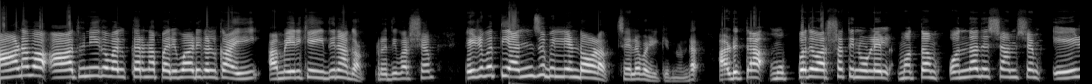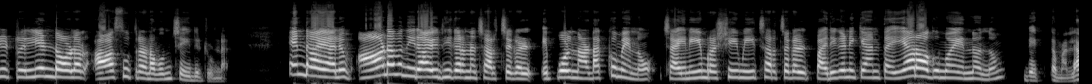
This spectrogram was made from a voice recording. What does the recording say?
ആണവ ആധുനികവൽക്കരണ പരിപാടികൾക്കായി അമേരിക്ക ഇതിനകം പ്രതിവർഷം എഴുപത്തി അഞ്ച് ബില്യൺ ഡോളർ ചെലവഴിക്കുന്നുണ്ട്. അടുത്ത മുപ്പത് വർഷത്തിനുള്ളിൽ മൊത്തം ഒന്ന് ദശാംശം ഏഴ് ട്രില്യൺ ഡോളർ ആസൂത്രണവും ചെയ്തിട്ടുണ്ട്. എന്തായാലും ആണവ നിരായുധീകരണ ചർച്ചകൾ എപ്പോൾ നടക്കുമെന്നോ ചൈനയും റഷ്യയും ഈ ചർച്ചകൾ പരിഗണിക്കാൻ തയ്യാറാകുമോ എന്നൊന്നും വ്യക്തമല്ല.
